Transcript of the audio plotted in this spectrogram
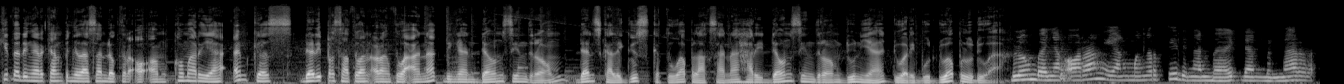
Kita dengarkan penjelasan Dr. Oom Komaria Mkes dari Persatuan Orang Tua Anak dengan Down syndrome dan sekaligus Ketua Pelaksana Hari Down Syndrome Dunia 2022. Belum banyak orang yang mengerti dengan baik dan benar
